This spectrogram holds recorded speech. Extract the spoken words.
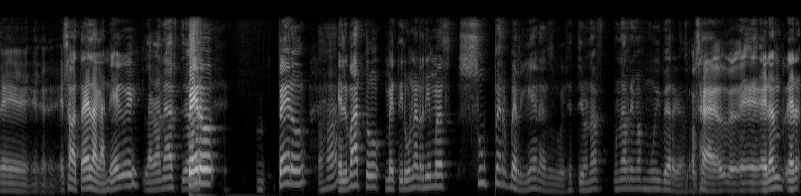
Eh, esa batalla la gané, güey. La ganaste. Pero, pero, Ajá. el vato me tiró unas rimas súper vergueras, güey. Te tiró una- unas rimas muy vergas. O sea, eh, eran, eran-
